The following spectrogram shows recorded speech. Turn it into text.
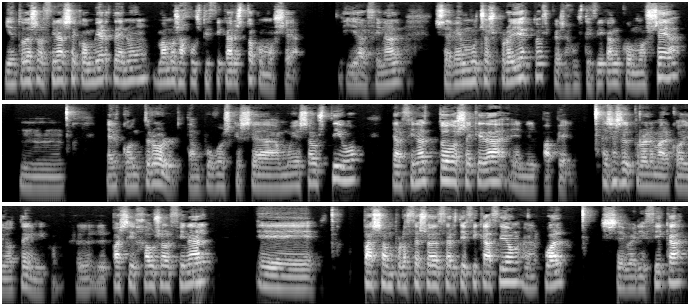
y entonces al final se convierte en un vamos a justificar esto como sea. Y al final se ven muchos proyectos que se justifican como sea, mm, el control tampoco es que sea muy exhaustivo y al final todo se queda en el papel. Ese es el problema del código técnico. El, Passing House al final eh, pasa un proceso de certificación en el cual se verifica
